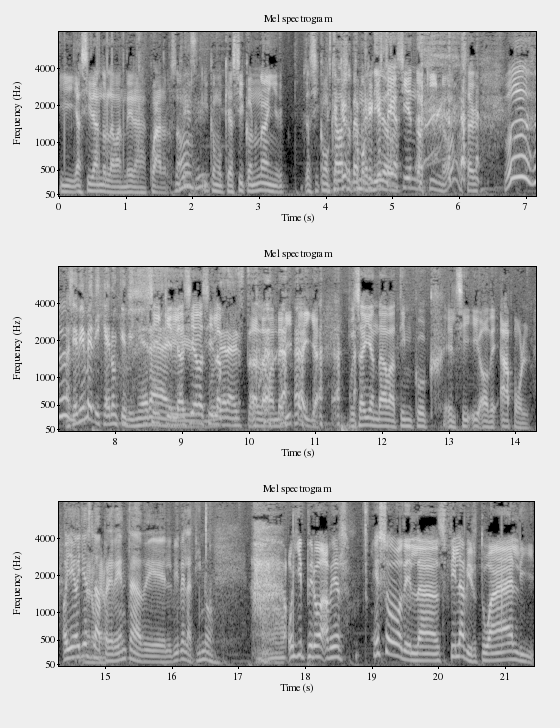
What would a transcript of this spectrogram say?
y así dando la bandera a cuadros, ¿no? Sí, sí. Y como que así con una... Así como Estaba que, como que, ¿qué estoy haciendo aquí, no? O sea, uh, Así a mí me dijeron que viniera. Sí, que le hacía así la, a la banderita y ya. Pues ahí andaba Tim Cook, el CEO de Apple. Oye, hoy es la preventa del Vive Latino. Ah, oye, pero a ver, eso de la fila virtual y,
